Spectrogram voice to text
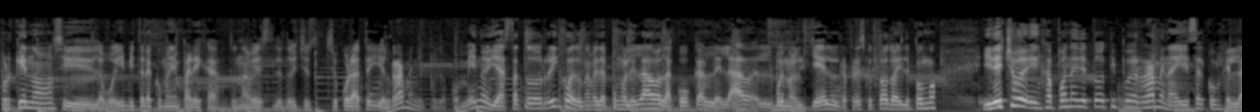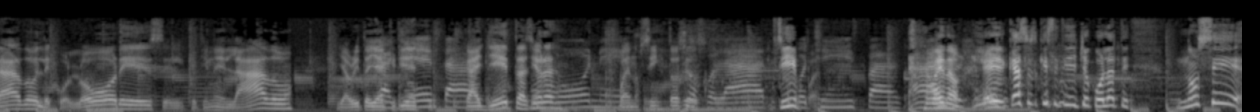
¿por qué no? Si lo voy a invitar a comer en pareja, de una vez le doy ch- chocolate y el ramen y pues lo combino y ya está todo rico. De una vez le pongo el helado, la coca, el helado, el- bueno, el gel, el refresco, todo ahí le pongo. Y de hecho en Japón hay de todo tipo de ramen. Ahí está el congelado, el de colores, el que tiene helado. Y ahorita ya que tiene Galletas. Y ahora, bueno, sí, entonces... chocolate, Sí, chispas. bueno, el caso es que este tiene chocolate. No sé,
